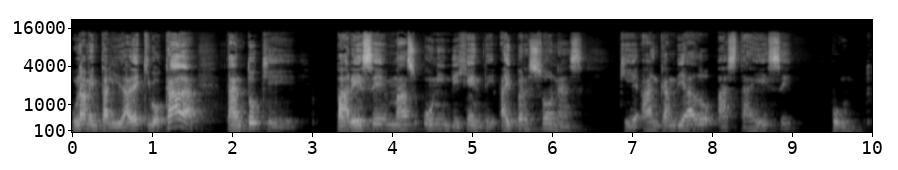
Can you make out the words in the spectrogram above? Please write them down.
una mentalidad equivocada, tanto que parece más un indigente. Hay personas que han cambiado hasta ese punto.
